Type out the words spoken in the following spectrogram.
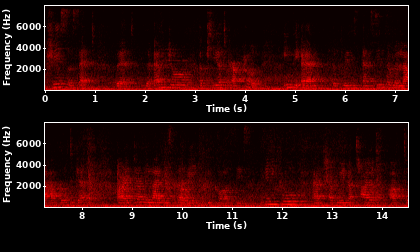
She is so sad that the angel appeared to help her. In the end, the prince and Cinderella are go together. I very like this story because it's meaningful and help me not tired after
